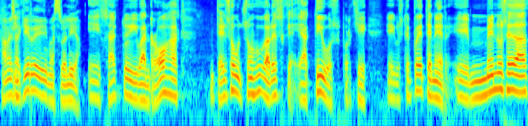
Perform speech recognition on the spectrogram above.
James Aguirre y Mastrolía. Exacto, Iván Rojas. Entonces son, son jugadores activos, porque eh, usted puede tener eh, menos edad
